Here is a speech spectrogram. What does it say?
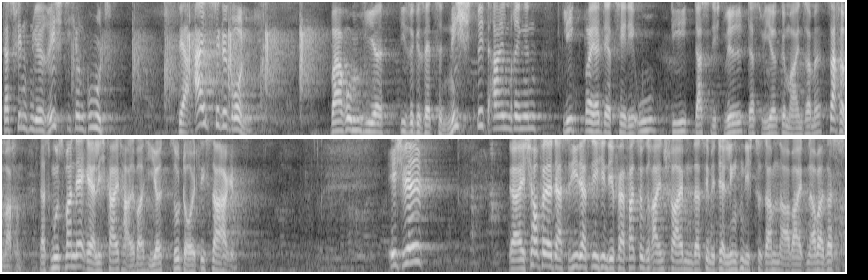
Das finden wir richtig und gut. Der einzige Grund, warum wir diese Gesetze nicht mit einbringen, liegt bei der CDU, die das nicht will, dass wir gemeinsame Sache machen. Das muss man der Ehrlichkeit halber hier so deutlich sagen. Ich will ja, ich hoffe, dass Sie das nicht in die Verfassung reinschreiben, dass Sie mit der LINKEN nicht zusammenarbeiten. Aber das,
